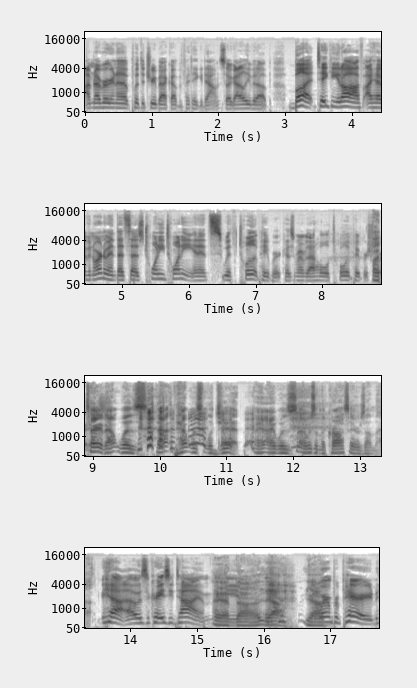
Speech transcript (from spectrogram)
I'm never going to put the tree back up if I take it down, so I got to leave it up. But taking it off, I have an ornament that says 2020, and it's with toilet paper, because remember that whole toilet paper I tell you that was that, that was legit. I, I was I was in the crosshairs on that, Yeah, that was a crazy time. I and mean, uh, yeah, yeah. you weren't prepared.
